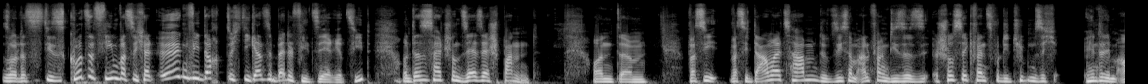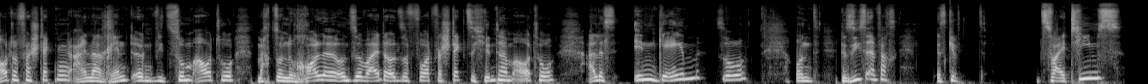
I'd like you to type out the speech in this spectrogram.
so, das ist dieses kurze Theme, was sich halt irgendwie doch durch die ganze Battlefield-Serie zieht. Und das ist halt schon sehr, sehr spannend. Und ähm, was, sie, was sie damals haben, du siehst am Anfang diese Schusssequenz, wo die Typen sich hinter dem Auto verstecken. Einer rennt irgendwie zum Auto, macht so eine Rolle und so weiter und so fort, versteckt sich hinterm Auto. Alles in-game so. Und du siehst einfach, es gibt zwei Teams.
